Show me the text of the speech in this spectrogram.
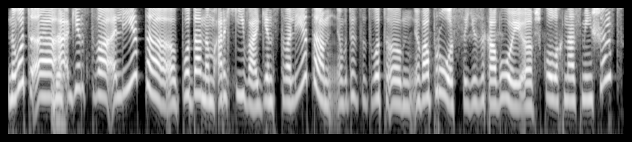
Но вот э, да. агентство «Лето», по данным архива агентства «Лето», вот этот вот э, вопрос языковой э, в школах нацменьшинств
